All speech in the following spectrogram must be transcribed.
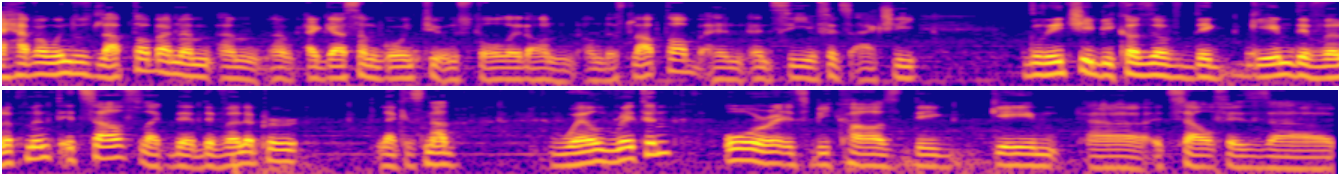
I have a Windows laptop and I'm, I'm, i guess I'm going to install it on, on this laptop and, and see if it's actually glitchy because of the game development itself, like the developer, like it's not well written, or it's because the game uh, itself is uh,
